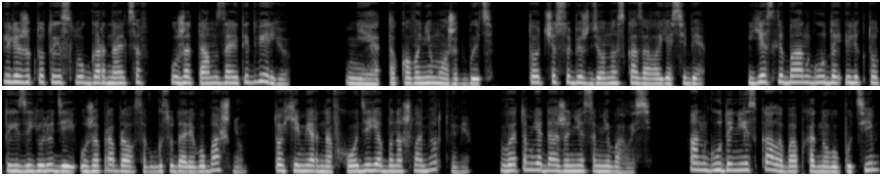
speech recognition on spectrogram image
или же кто-то из слуг горнальцев уже там, за этой дверью?» «Нет, такого не может быть», — тотчас убежденно сказала я себе. «Если бы Ангуда или кто-то из ее людей уже пробрался в государеву башню, то химер на входе я бы нашла мертвыми. В этом я даже не сомневалась. Ангуда не искала бы обходного пути,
